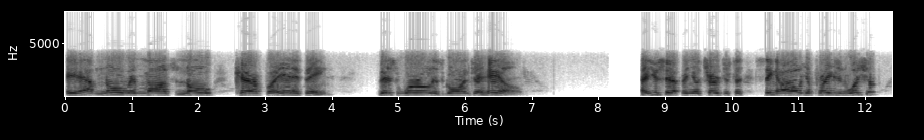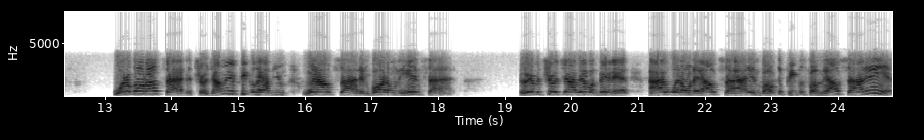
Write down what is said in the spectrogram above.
He have no remorse, no care for anything. This world is going to hell. And you sit up in your churches to singing all your praise and worship. What about outside the church? How many people have you went outside and bought on the inside? Every church I've ever been at, I went on the outside and bought the people from the outside in.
